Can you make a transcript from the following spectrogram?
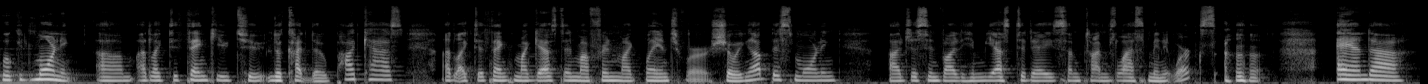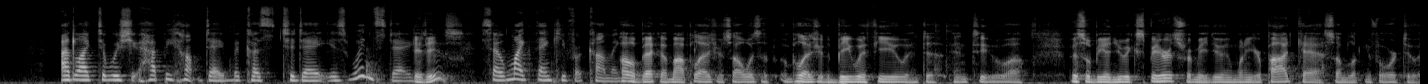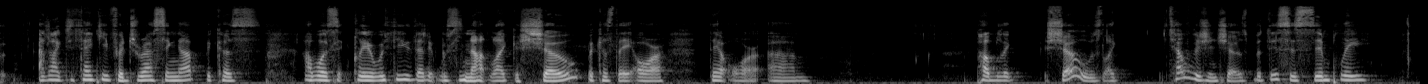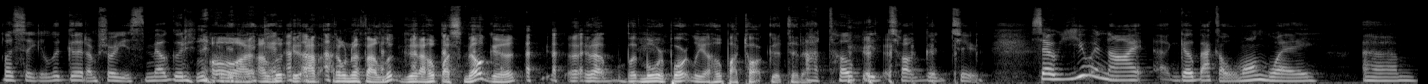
Well, good morning. Um, I'd like to thank you to Le Cadeau podcast. I'd like to thank my guest and my friend Mike Blanchard for showing up this morning. I just invited him yesterday. Sometimes last minute works. and uh, I'd like to wish you happy hump day because today is Wednesday. It is. So, Mike, thank you for coming. Oh, Becca, my pleasure. It's always a pleasure to be with you and to and to. Uh, this will be a new experience for me doing one of your podcasts. I'm looking forward to it. I'd like to thank you for dressing up because I wasn't clear with you that it was not like a show because they are there are um, public shows like television shows, but this is simply. But so you look good. I'm sure you smell good. Oh, I, I look good. I, I, don't know if I look good. I hope I smell good. Uh, I, but more importantly, I hope I talk good today. I hope you talk good too. So you and I uh, go back a long way. Um,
